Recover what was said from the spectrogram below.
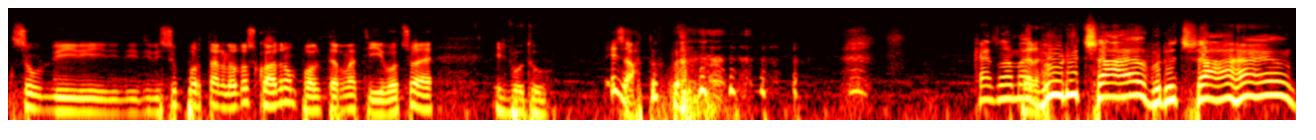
su- di, di- di supportare la loro squadra un po' alternativo, cioè il voodoo. Esatto. Casa Per- voodoo child, voodoo child.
